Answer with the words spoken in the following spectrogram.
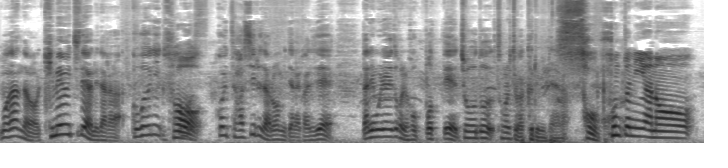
もうなんだろう、決め打ちだよね。だから、ここに、そうもこいつ走るだろうみたいな感じで、誰もいないところにほっぽって、ちょうどその人が来るみたいな。そう、本当にあのー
